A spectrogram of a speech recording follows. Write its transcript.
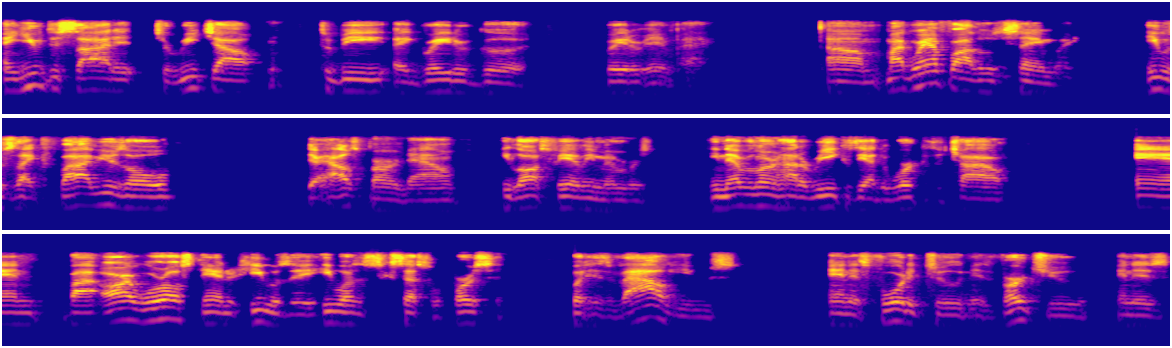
and you decided to reach out to be a greater good, greater impact. Um, my grandfather was the same way. He was like five years old. Their house burned down. He lost family members. He never learned how to read because he had to work as a child. And by our world standard, he was a he was a successful person. But his values and his fortitude and his virtue and his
